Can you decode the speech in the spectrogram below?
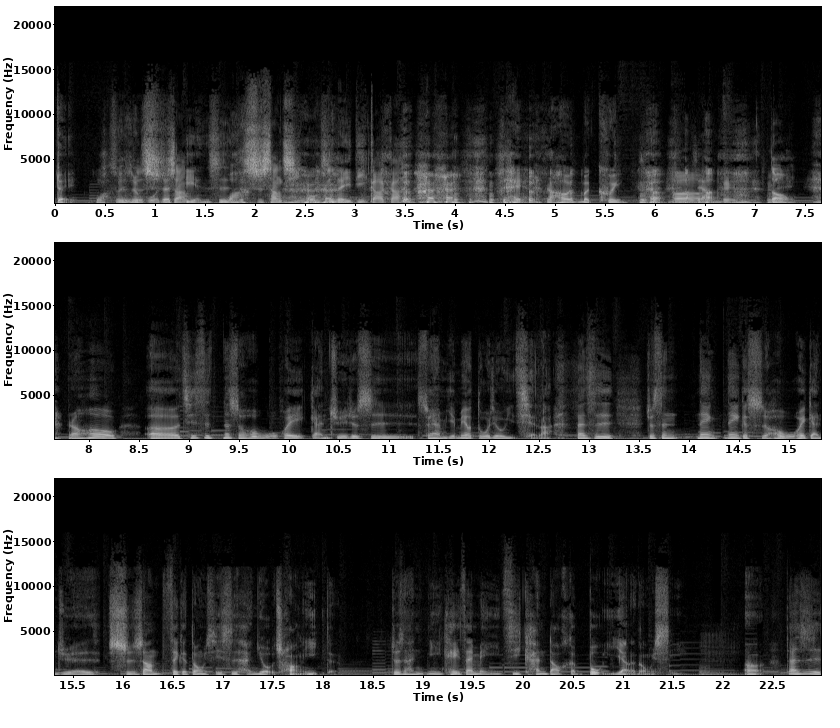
对，哇，所以就是我的点是哇，时尚启蒙是 Lady Gaga 对，然后 McQueen 啊，这样。对，懂，然后呃，其实那时候我会感觉就是，虽然也没有多久以前啦，但是就是那那个时候，我会感觉时尚这个东西是很有创意的，就是你可以在每一季看到很不一样的东西。嗯。嗯，但是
